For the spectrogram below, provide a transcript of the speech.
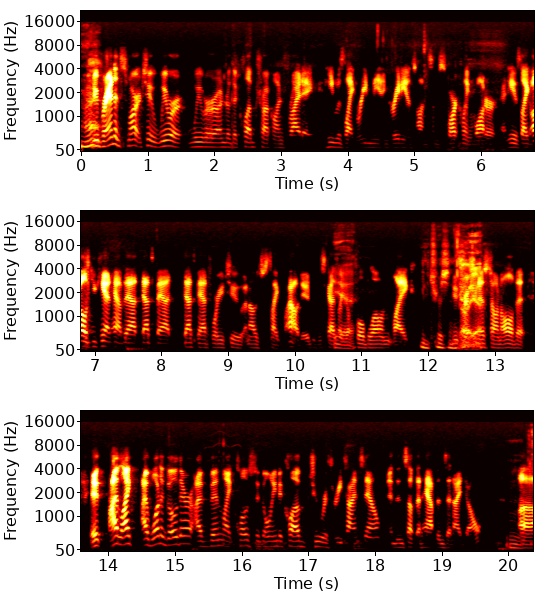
All right. Dude, Brandon's smart too. We were we were under the club truck on Friday, and he was like reading the ingredients on some sparkling water, and he was like, "Oh, you can't have that. That's bad. That's bad for you too." And I was just like, "Wow, dude, this guy's like a full blown like Nutrition. nutritionist on all of it." It I like I want to go there. I've been like close to going to club two or three times now, and then something happens and I don't. Mm. Uh,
